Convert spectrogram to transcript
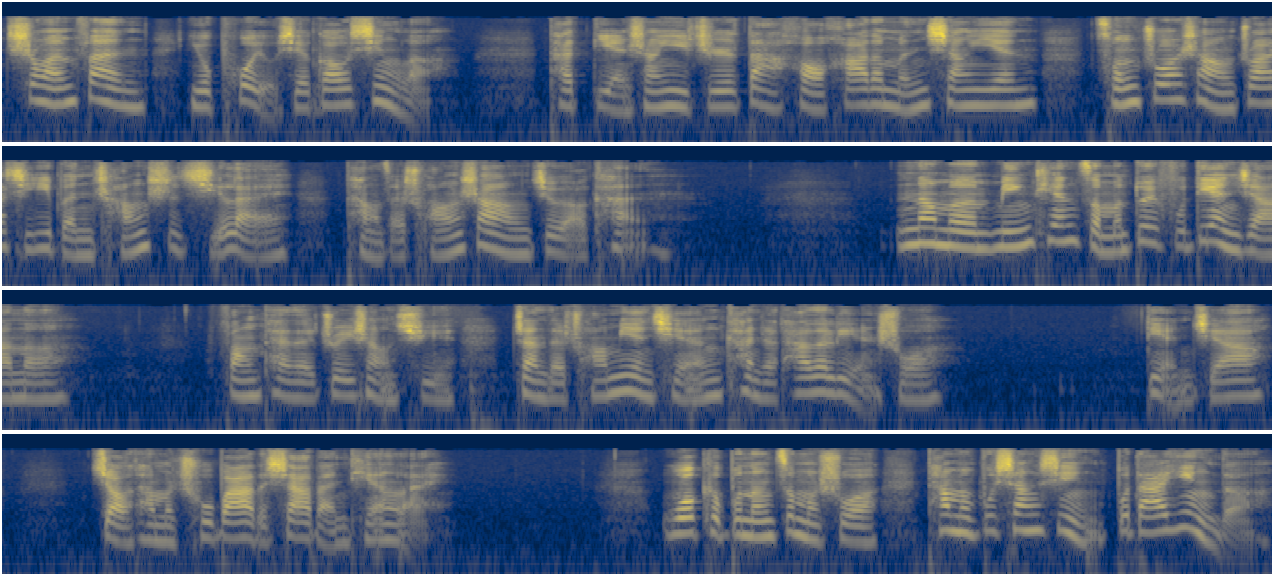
吃完饭，又颇有些高兴了。他点上一支大号哈德门香烟，从桌上抓起一本常识集来，躺在床上就要看。那么明天怎么对付店家呢？方太太追上去，站在床面前，看着他的脸说：“店家，叫他们初八的下半天来。我可不能这么说，他们不相信，不答应的。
